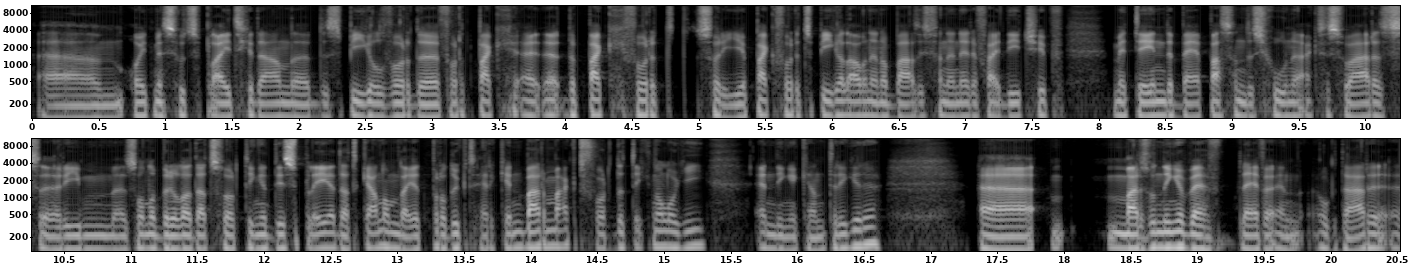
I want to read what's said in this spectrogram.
Ehm, ooit met Soet Supply iets gedaan, de, spiegel voor, de, voor het pak, eh, eh, de pak voor het, sorry, je pak voor het spiegel houden en op basis van een RFID-chip meteen de bijpassende schoenen, accessoires, eh, riem, zonnebrillen, dat soort dingen displayen. Dat kan omdat je het product herkenbaar maakt voor de technologie en dingen kan triggeren. Maar zo'n dingen blijven, en ook daar eh,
